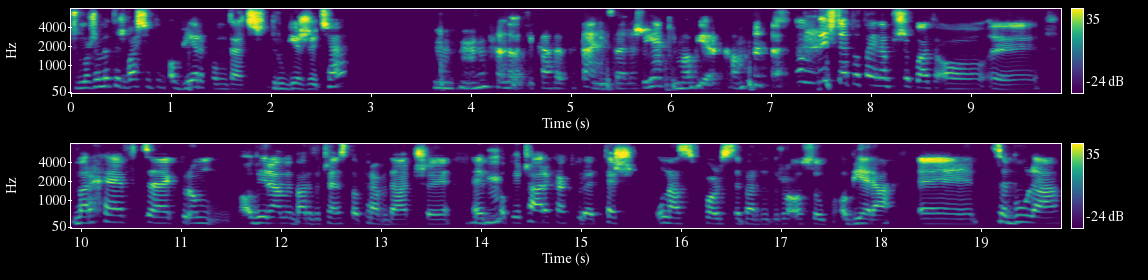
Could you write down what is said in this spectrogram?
Czy możemy też właśnie tym obierkom dać drugie życie? Mm-hmm. No ciekawe pytanie, zależy jakim obierkom. No, myślę tutaj na przykład o y, marchewce, którą obieramy bardzo często, prawda, czy mm-hmm. o pieczarkach, które też u nas w Polsce bardzo dużo osób obiera, y, cebula.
